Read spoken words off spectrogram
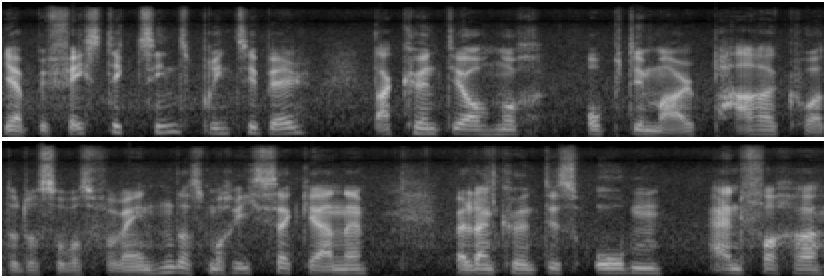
ja, befestigt sind prinzipiell. Da könnt ihr auch noch optimal Paracord oder sowas verwenden. Das mache ich sehr gerne, weil dann könnt ihr es oben einfacher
